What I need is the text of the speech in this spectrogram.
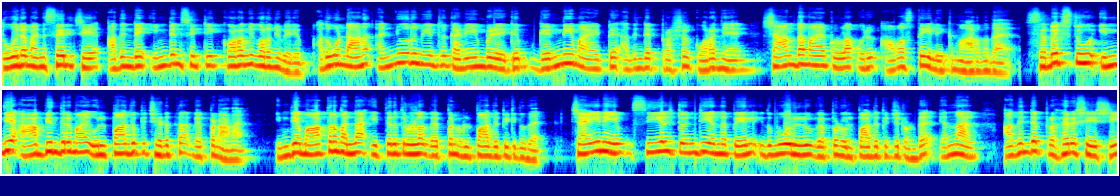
ദൂരം അനുസരിച്ച് അതിന്റെ ഇന്റൻസിറ്റി കുറഞ്ഞു കുറഞ്ഞു വരും. അതുകൊണ്ടാണ് അഞ്ഞൂറ് മീറ്റർ കഴിയുമ്പോഴേക്കും ഗണ്യമായിട്ട് അതിന്റെ പ്രഷർ കുറഞ്ഞ് ശാന്തമായിട്ടുള്ള ഒരു അവസ്ഥയിലേക്ക് മാറുന്നത്. സെബക്സ് ടു ഇന്ത്യ ആഭ്യന്തരമായി ഉൽപ്പാദിപ്പിച്ചെടുത്ത വെപ്പണാണ് ഇന്ത്യ മാത്രമല്ല ഇത്തരത്തിലുള്ള വെപ്പൺ ഉൽപ്പാദിപ്പിക്കുന്നത്. ചൈനയും സി എൽ ട്വന്റി എന്ന പേരിൽ ഇതുപോലൊരു വെപ്പൺ ഉൽപ്പാദിപ്പിച്ചിട്ടുണ്ട്. എന്നാൽ അതിന്റെ പ്രഹരശേഷി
